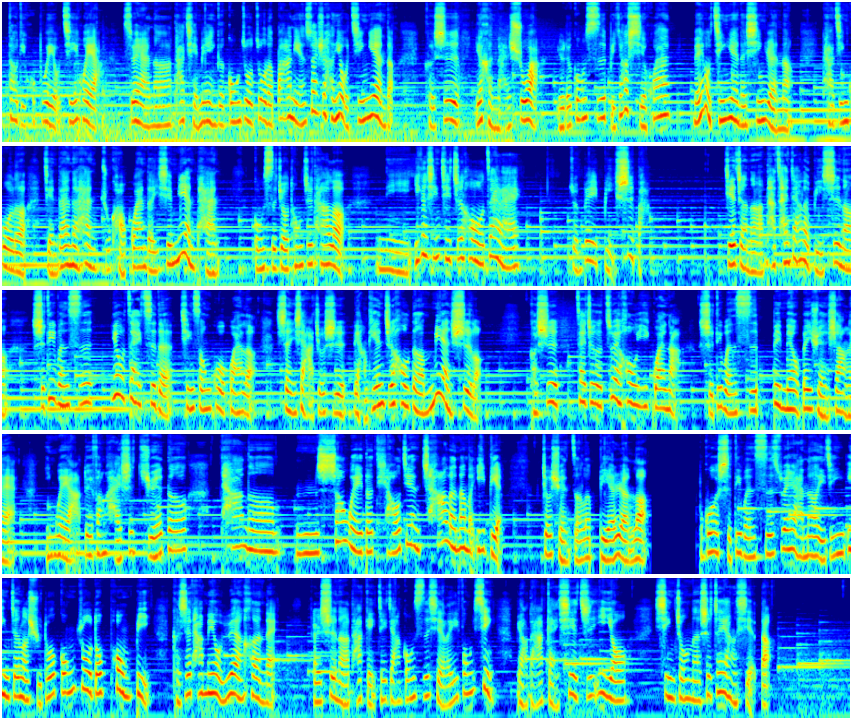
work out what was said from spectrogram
到底会不会有机会啊？虽然呢，他前面一个工作做了八年，算是很有经验的，可是也很难说啊。有的公司比较喜欢没有经验的新人呢。他经过了简单的和主考官的一些面谈，公司就通知他了：你一个星期之后再来准备笔试吧。接着呢，他参加了笔试呢，史蒂文斯。又再次的轻松过关了，剩下就是两天之后的面试了。可是，在这个最后一关啊，史蒂文斯并没有被选上诶，因为啊，对方还是觉得他呢，嗯，稍微的条件差了那么一点，就选择了别人了。不过，史蒂文斯虽然呢已经应征了许多工作都碰壁，可是他没有怨恨呢。而是呢，他给这家公司写了一封信，表达感谢之意哦。信中呢是这样写的：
